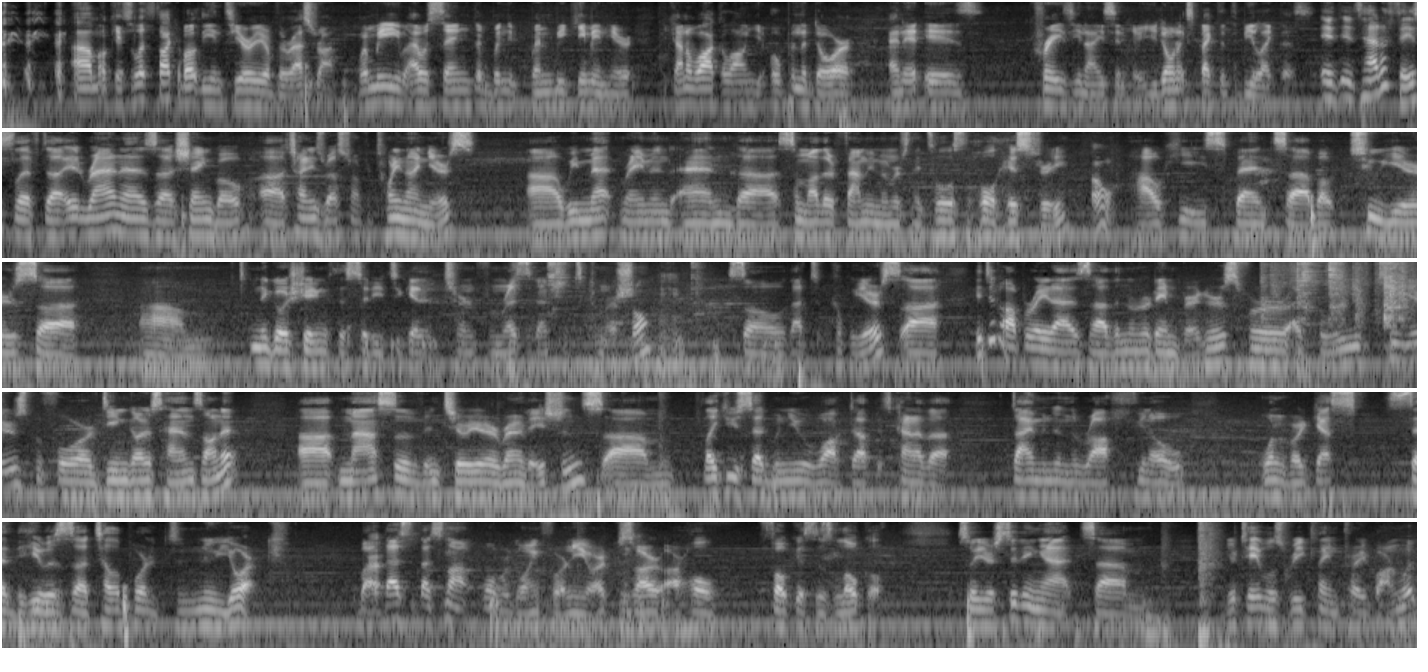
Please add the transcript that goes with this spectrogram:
um, okay, so let's talk about the interior of the restaurant. When we, I was saying that when when we came in here, you kind of walk along, you open the door, and it is crazy nice in here. You don't expect it to be like this. It, it's had a facelift. Uh, it ran as a Shangbo, uh, Chinese restaurant, for 29 years. Uh, we met Raymond and uh, some other family members, and they told us the whole history. Oh, How he spent uh, about two years uh, um, negotiating with the city to get it turned from residential to commercial. So that took a couple years. Uh, it did operate as uh, the Notre Dame Burgers for, I believe, two years before Dean got his hands on it. Uh, massive interior renovations. Um, like you said when you walked up, it's kind of a diamond in the rough. You know, one of our guests said that he was uh, teleported to New York, but that's that's not what we're going for in New York because our, our whole focus is local. So you're sitting at um, your table's reclaimed Prairie Barnwood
